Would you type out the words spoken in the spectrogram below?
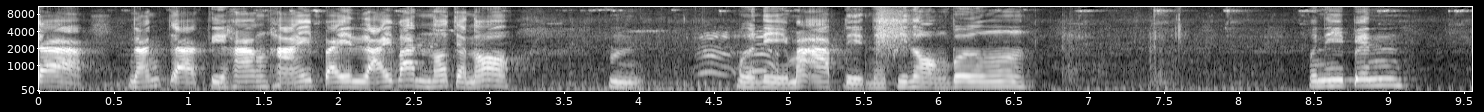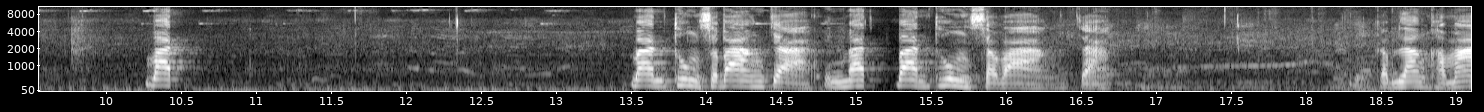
จ้าหลังจากที่ห่างหายไปหลายวันเนาะจ้ะเนาะเมื่อนี้มาอัปเดตในพี่น้องเบิงวันนี้เป็นบัตรบ้านทุ่งสว่างจ้ะเป็นบ้านบ้านทุ่งสว่างจ้ะกำลังข้ามา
